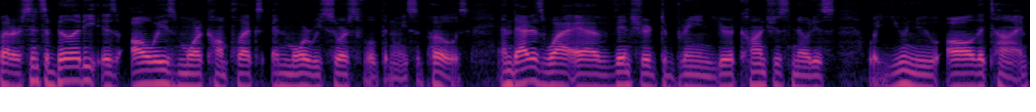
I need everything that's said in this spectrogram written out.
But our sensibility is always more complex and more resourceful than we suppose, and that is why I have ventured to bring your conscious notice what you knew all the time,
